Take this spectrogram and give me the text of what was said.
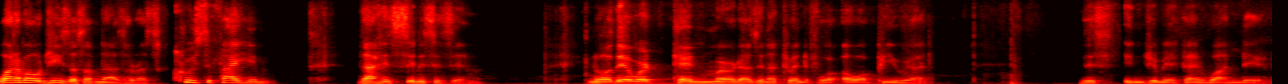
What about Jesus of Nazareth? Crucify him. That is cynicism. Know, there were 10 murders in a 24 hour period. This in Jamaica in one day.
